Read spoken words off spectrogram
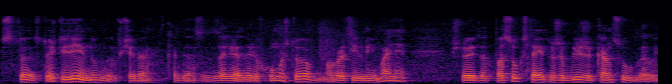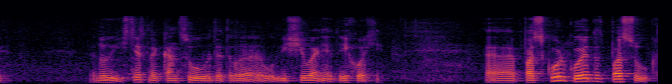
С точки зрения, ну, мы вчера, когда заглядывали в Хуму, что обратили внимание, что этот посук стоит уже ближе к концу главы. Ну, естественно, к концу вот этого увещевания Тейхохи. Поскольку этот посук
